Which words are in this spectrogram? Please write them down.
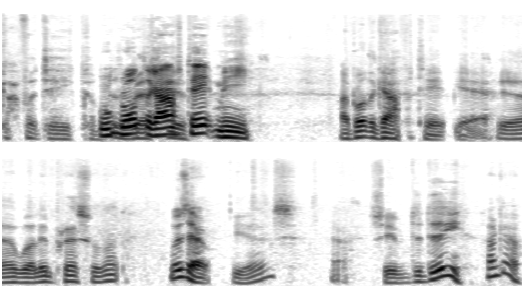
Gaffer tape. Who to brought the rescue. gaff tape? Me. I brought the gaffer tape. Yeah. Yeah, well impressed with that. Was it? Yes. Yeah. Saved the day. Thank you.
